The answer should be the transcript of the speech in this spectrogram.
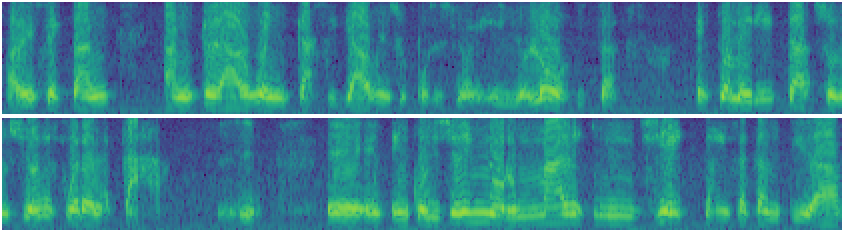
a veces están anclados o encasillados en sus posiciones ideológicas esto amerita soluciones fuera de la caja. Eh, en, condiciones normales tú inyectas esa cantidad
